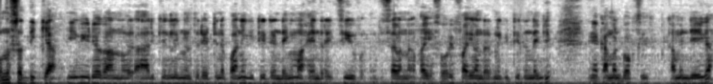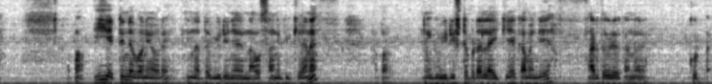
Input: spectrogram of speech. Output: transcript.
ഒന്ന് ശ്രദ്ധിക്കുക ഈ വീഡിയോ കാണുന്നവർ ആർക്കെങ്കിലും ഇങ്ങനത്തെ ഒരു എട്ടിന്റെ പണി കിട്ടിയിട്ടുണ്ടെങ്കിൽ Mahindra X U seven five sorry five ഹൺഡ്രഡിന് കിട്ടിയിട്ടുണ്ടെങ്കിൽ നിങ്ങൾ കമന്റ് ബോക്സിൽ കമന്റ് ചെയ്യുക. അപ്പോൾ ഈ എട്ടിന്റെ പണിയോടെ ഇന്നത്തെ വീഡിയോ ഞാൻ അവസാനിപ്പിക്കുകയാണ്. അപ്പോൾ നിങ്ങൾക്ക് വീഡിയോ ഇഷ്ടപ്പെട്ടാൽ ലൈക്ക് ചെയ്യുക കമന്റ് ചെയ്യുക. அடுத்த வீடியோ கண்டு குட் பை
